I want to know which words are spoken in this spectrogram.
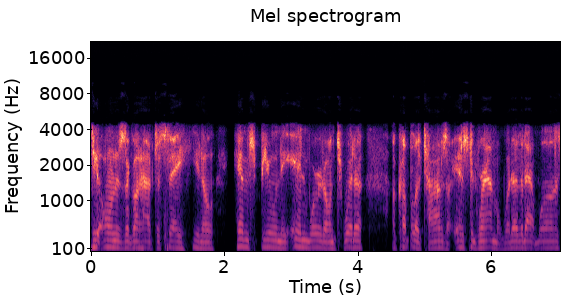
the owners are going to have to say, you know, him spewing the N word on Twitter a couple of times or Instagram or whatever that was.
